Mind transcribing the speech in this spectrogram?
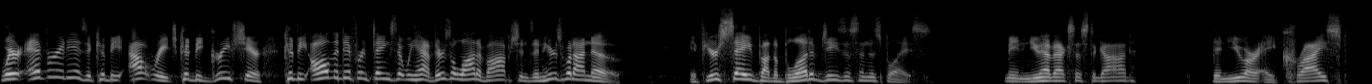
Wherever it is, it could be outreach, could be grief share, could be all the different things that we have. There's a lot of options. And here's what I know if you're saved by the blood of Jesus in this place, meaning you have access to God, then you are a Christ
